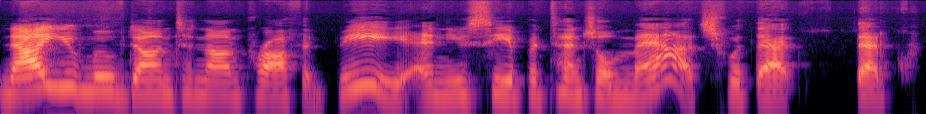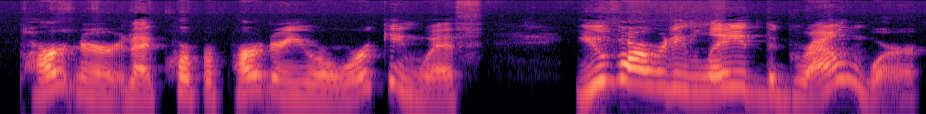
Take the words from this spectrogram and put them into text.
now you've moved on to nonprofit B and you see a potential match with that that partner, that corporate partner you were working with. You've already laid the groundwork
